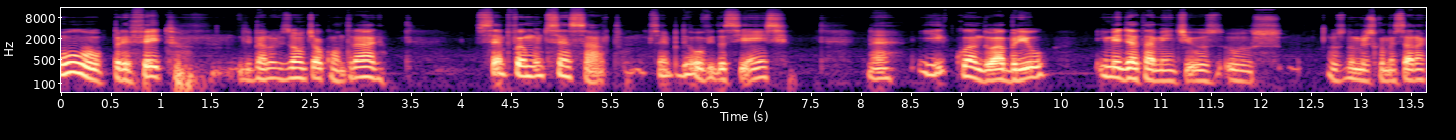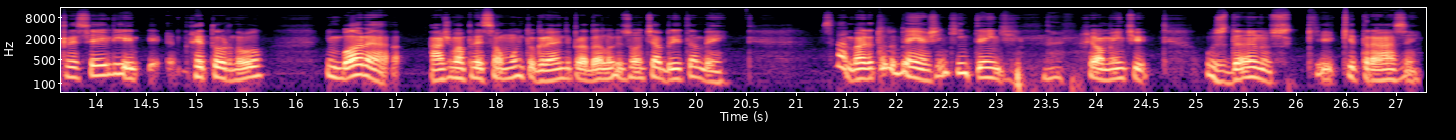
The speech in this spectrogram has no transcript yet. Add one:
O prefeito de Belo Horizonte, ao contrário, sempre foi muito sensato, sempre deu ouvido à ciência, né? E quando abriu, imediatamente os, os, os números começaram a crescer, ele retornou, embora haja uma pressão muito grande para Belo Horizonte abrir também. Sabe, olha, tudo bem, a gente entende né, realmente os danos que, que trazem,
